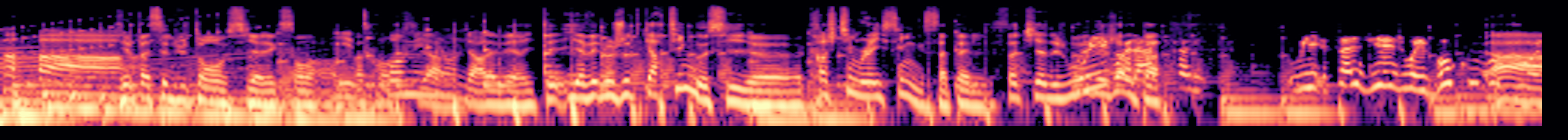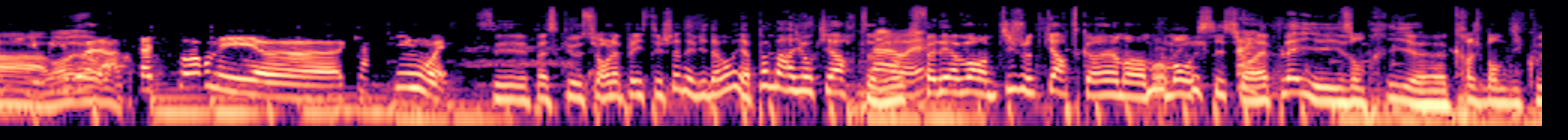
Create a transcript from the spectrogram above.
J'ai passé du temps aussi, va Il est pas trop mignon, dire la vérité. Il y avait le jeu de karting aussi, euh, Crash Team Racing s'appelle. Ça, tu y as joué oui, déjà voilà. ou pas Oui, ça j'y ai joué beaucoup, beaucoup Ah, aussi. Oui, ouais, voilà, plateforme et euh, karting, ouais. C'est parce que sur la PlayStation, évidemment, il n'y a pas Mario Kart. Ah donc ouais. il fallait avoir un petit jeu de cartes quand même à un moment aussi sur la Play et ils ont pris euh, Crash Bandicoot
